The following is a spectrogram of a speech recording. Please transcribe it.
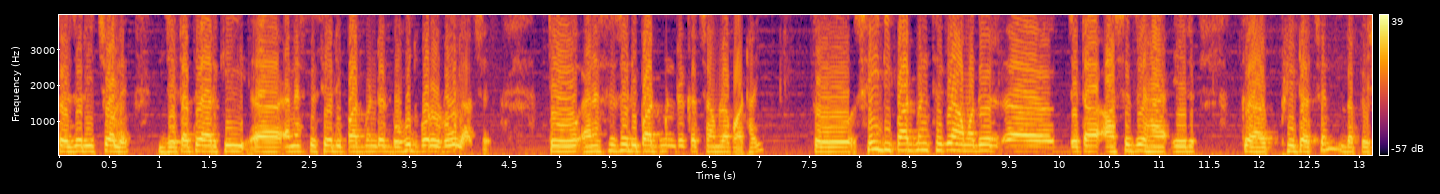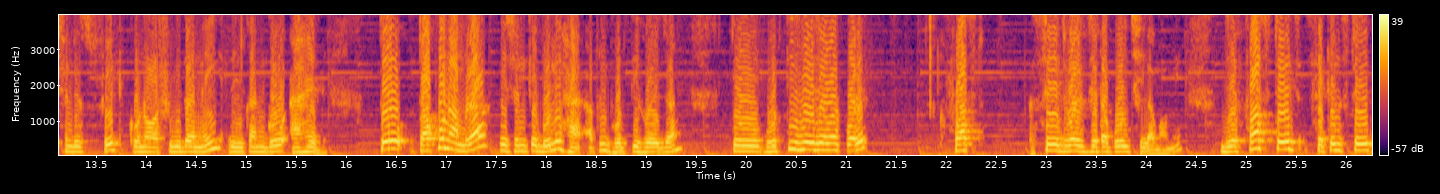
সার্জারি চলে, যেটাতে আর কি অ্যানাস্থেসিয়া ডিপার্টমেন্টের বহুত বড় রোল আছে। তো অ্যানাস্থেসিয়া ডিপার্টমেন্টের কাছে আমরা পাঠাই। তো সেই ডিপার্টমেন্ট থেকে আমাদের যেটা আসে যে হ্যাঁ এর ফিট আছেন দ্য পেশেন্ট ইজ ফিট কোনো অসুবিধা নেই ইউ ক্যান গো অ্যাহেড তো তখন আমরা পেশেন্টকে বলি হ্যাঁ আপনি ভর্তি হয়ে যান। তো ভর্তি হয়ে যাওয়ার পরে ফার্স্ট স্টেজ ওয়াইজ যেটা বলছিলাম আমি, যে ফার্স্ট স্টেজ সেকেন্ড স্টেজ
